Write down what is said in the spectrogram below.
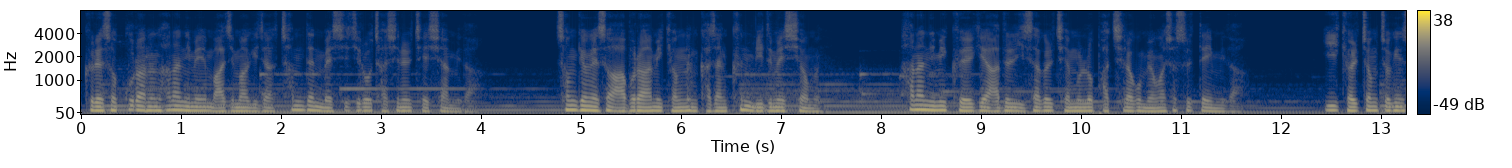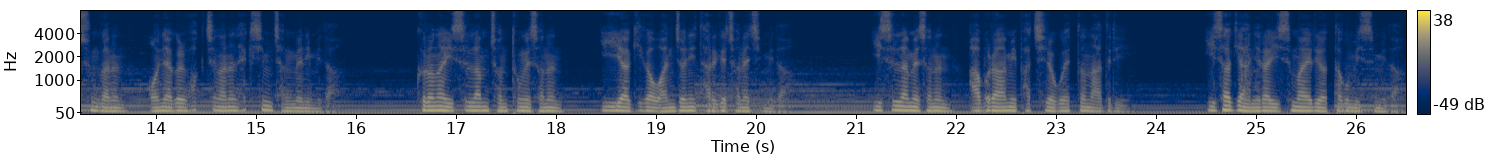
그래서 꾸란은 하나님의 마지막이자 참된 메시지로 자신을 제시합니다. 성경에서 아브라함이 겪는 가장 큰 믿음의 시험은 하나님이 그에게 아들 이삭을 제물로 바치라고 명하셨을 때입니다. 이 결정적인 순간은 언약을 확증하는 핵심 장면입니다. 그러나 이슬람 전통에서는 이 이야기가 완전히 다르게 전해집니다. 이슬람에서는 아브라함이 바치려고 했던 아들이 이삭이 아니라 이스마엘이었다고 믿습니다.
